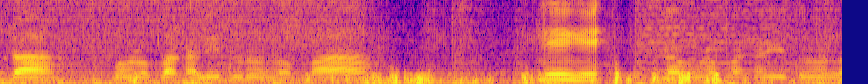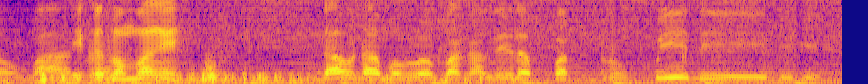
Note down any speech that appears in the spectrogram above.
udah beberapa kali turun lomba. nggih nggih Udah beberapa kali turun lomba. ikut lomba nggih Udah udah beberapa kali dapat trofi di BGC.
